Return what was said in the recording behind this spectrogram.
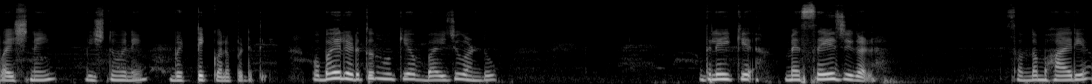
വൈഷ്ണയും വിഷ്ണുവിനെയും വെട്ടിക്കൊലപ്പെടുത്തി. മൊബൈൽ എടുത്തു നോക്കിയ ബൈജു കണ്ടു. അതിലേക്ക് മെസ്സേജുകൾ സ്വന്തം ഭാര്യ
